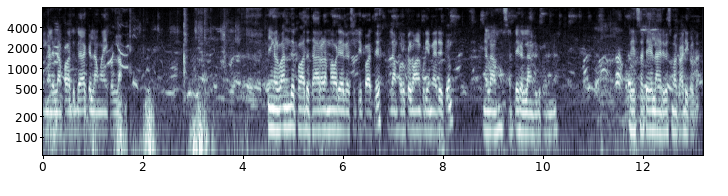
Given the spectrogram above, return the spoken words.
நீங்கள் எல்லாம் பார்த்து பேக் எல்லாம் வாங்கிக்கொள்ளலாம் நீங்கள் வந்து பார்த்து தாராளமாக வழியாக சுற்றி பார்த்து எல்லாம் பொருட்கள் வாங்கக்கூடிய மாதிரி இருக்கும் எல்லாம் சட்டைகள்லாம் இருக்குது பாருங்கள் சட்டைகள்லாம் இருக்குது சும்மா காட்டிக்கொள்றேன்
